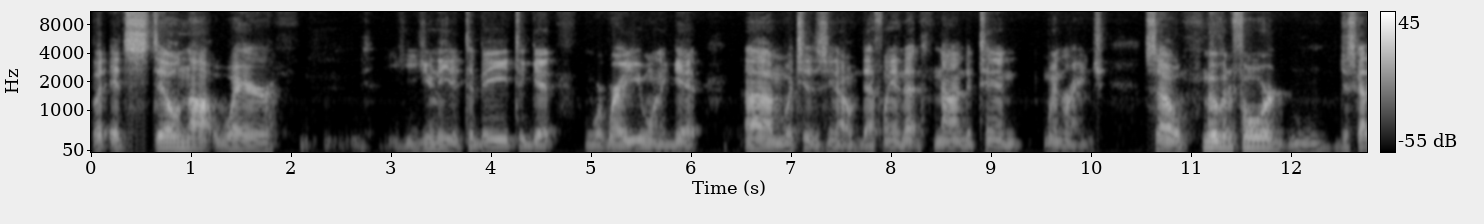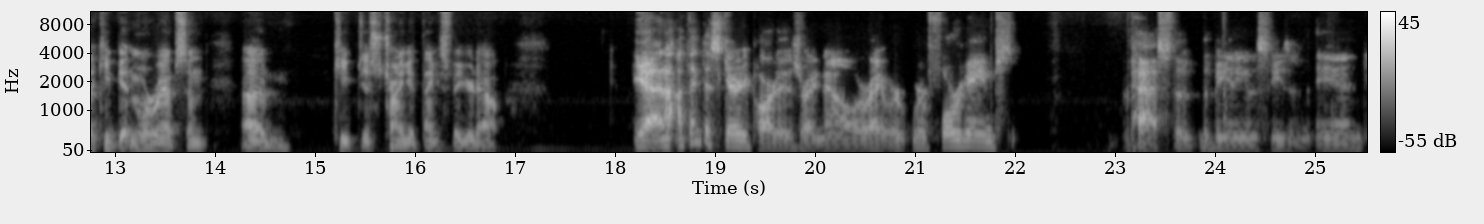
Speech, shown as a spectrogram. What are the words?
but it's still not where you need it to be to get where you want to get, um, which is you know definitely in that nine to ten win range. So moving forward, just got to keep getting more reps and uh, keep just trying to get things figured out. Yeah, and I think the scary part is right now, right? We're we're four games past the, the beginning of the season, and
